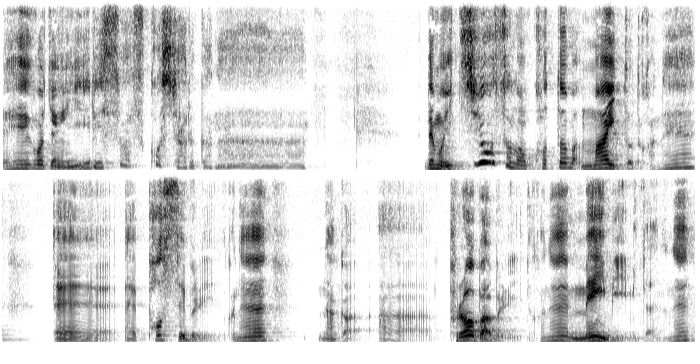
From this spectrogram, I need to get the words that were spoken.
英語圏イギリスは少しあるかな。でも一応その言葉「might」とかね「えー、possibly」とかねなんかあ「probably」とかね「maybe」みたいなね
